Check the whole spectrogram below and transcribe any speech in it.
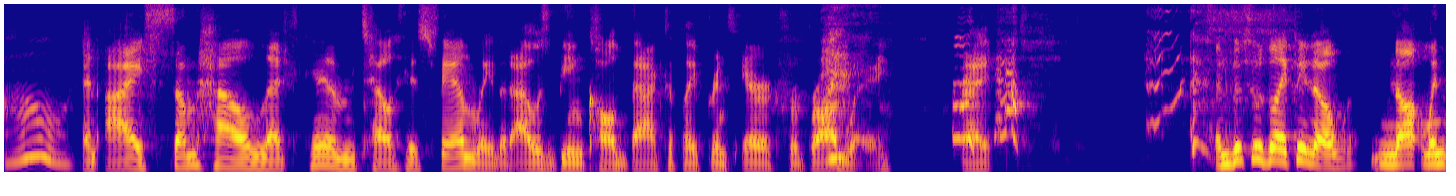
Oh, and I somehow let him tell his family that I was being called back to play Prince Eric for Broadway right and this was like you know not when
